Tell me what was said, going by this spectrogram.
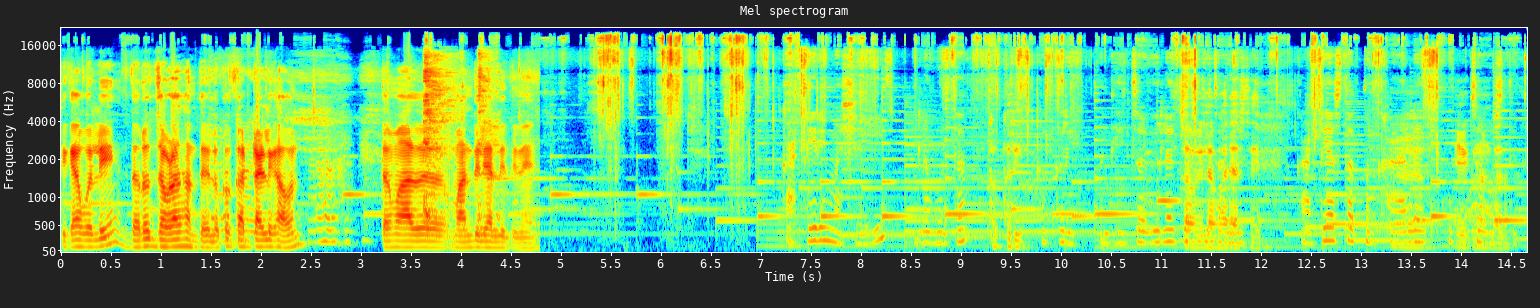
ती काय बोलली? दररोज जवळा सांगते लोक कंटाळली खाऊन. तर मग आज मांदिली आणली तिने. काटेरी माशी ही हिला बोलतात ककरी ककरी आणि चवीला चवीला भारी. असते काटे असतात पण खायला खूप एक चव. असते.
